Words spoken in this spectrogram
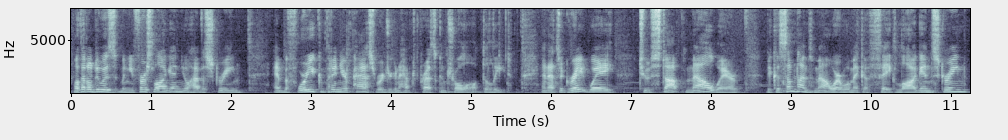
What that'll do is when you first log in, you'll have a screen, and before you can put in your password, you're gonna have to press Control Alt Delete. And that's a great way to stop malware because sometimes malware will make a fake login screen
